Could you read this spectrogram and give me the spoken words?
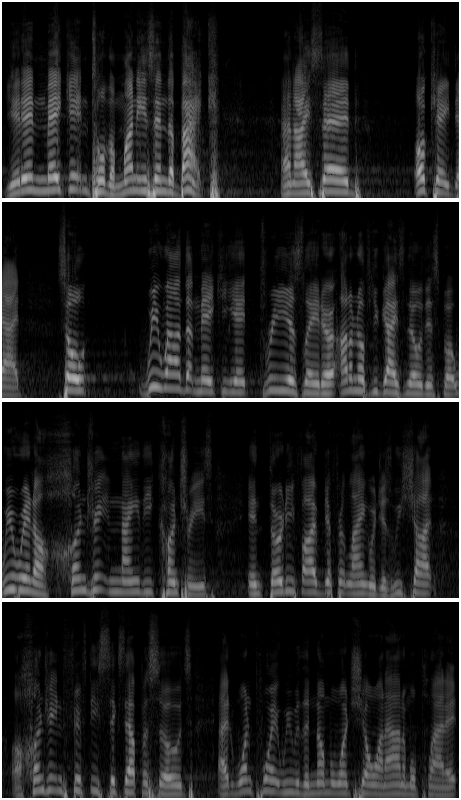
You didn't make it until the money's in the bank. And I said, Okay, Dad. So we wound up making it three years later. I don't know if you guys know this, but we were in 190 countries in 35 different languages. We shot 156 episodes. At one point, we were the number one show on Animal Planet.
